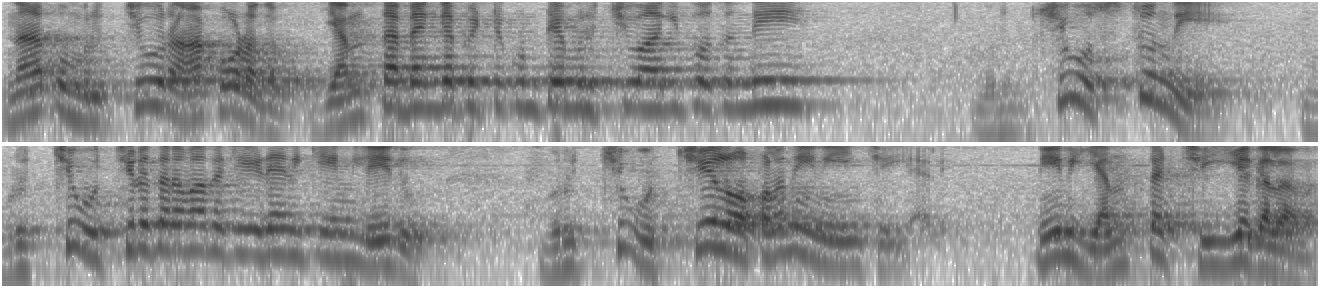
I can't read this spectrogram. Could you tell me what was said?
నాకు మృత్యువు రాకూడదు. ఎంత బెంగ పెట్టుకుంటే మృత్యు ఆగిపోతుంది? మృత్యు వస్తుంది. మృత్యు వచ్చిన తర్వాత చేయడానికి ఏం లేదు. మృత్యు వచ్చే లోపల నేను ఏం చెయ్యాలి? నేను ఎంత చెయ్యగలను?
